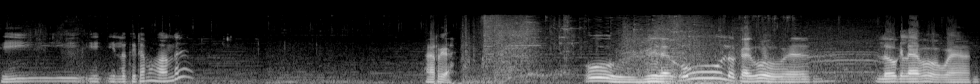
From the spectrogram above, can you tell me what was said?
Y, y, y lo tiramos a dónde? Arriba. Uy, mira, uh, lo cagó, weón. Lo clavó, weón.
